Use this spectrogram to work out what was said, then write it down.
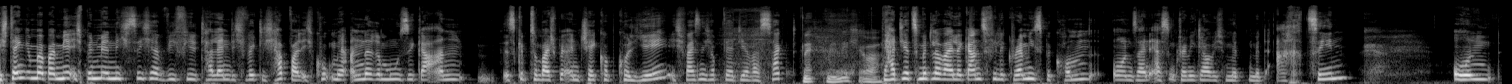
Ich denke immer bei mir, ich bin mir nicht sicher, wie viel Talent ich wirklich habe, weil ich gucke mir andere Musiker an. Es gibt zum Beispiel einen Jacob Collier, ich weiß nicht, ob der dir was sagt. Nee, mir nicht, aber. Der hat jetzt mittlerweile ganz viele Grammys bekommen und seinen ersten Grammy, glaube ich, mit, mit 18. Und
